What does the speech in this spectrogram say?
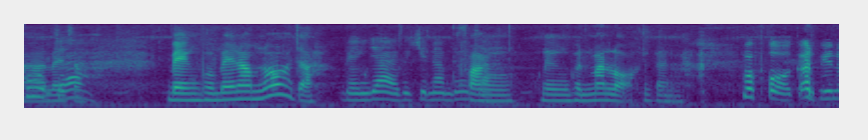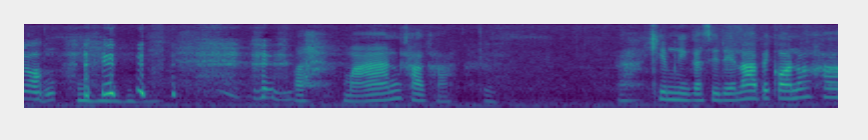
พูนเลยจ้าจ้ะ แบ่งเพิ่นไปนำเนาะจ้ะแบ่งยายไปกินน้ำเด้อฟังจ้ะหนึ่งเพิ่นมาหลอกคือกันมาพอกันพี่น้อง ไปหมานค่ะค่ะอะคลิปนี้ก็สิได้ลาไปก่อนเนาะค่ะ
